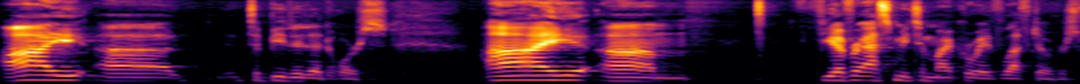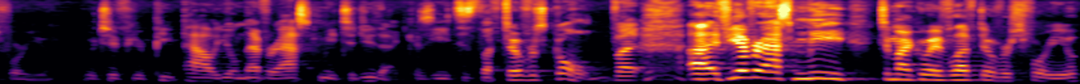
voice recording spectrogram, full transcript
I, uh, to beat a dead horse, I, um, if you ever ask me to microwave leftovers for you, which if you're Pete Powell, you'll never ask me to do that because he eats his leftovers cold. But uh, if you ever ask me to microwave leftovers for you,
